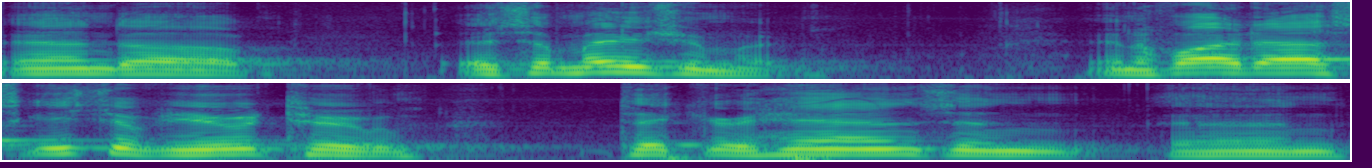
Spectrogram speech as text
and uh, it's a measurement. And if I'd ask each of you to take your hands and, and,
